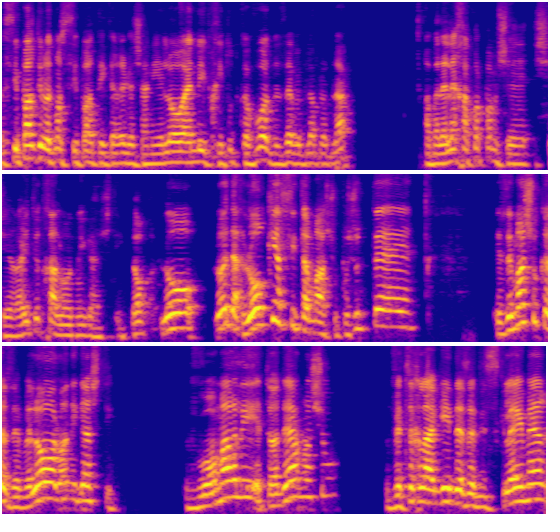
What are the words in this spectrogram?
סיפרתי לו את מה שסיפרתי כרגע, שאני לא, אין לי פחיתות כבוד וזה ובלה בלה בלה. אבל אליך כל פעם ש, שראיתי אותך לא ניגשתי. לא, לא, לא יודע, לא כי עשית משהו, פשוט אה, איזה משהו כזה, ולא לא ניגשתי. והוא אמר לי, אתה יודע משהו? וצריך להגיד איזה disclaimer,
